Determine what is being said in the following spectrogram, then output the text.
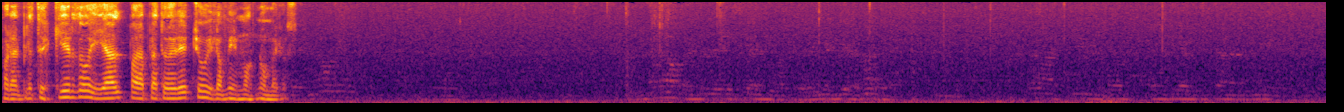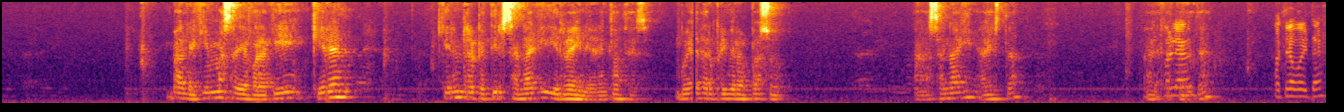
para el plato izquierdo y alt para el plato derecho y los mismos números. Vale, ¿quién más había por aquí? ¿Quieren, quieren repetir Sanagi y Reiner entonces? Voy a dar primero el paso a Sanagi, ahí está. Hola. Otra vuelta.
